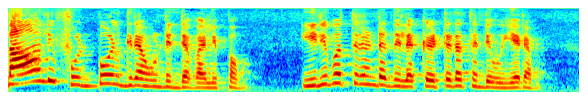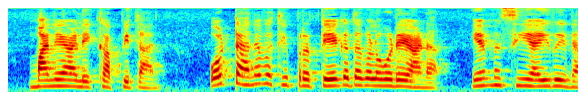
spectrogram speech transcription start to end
നാല് ഫുട്ബോൾ ഗ്രൗണ്ടിന്റെ വലിപ്പം ഇരുപത്തിരണ്ട് നില കെട്ടിടത്തിന്റെ ഉയരം മലയാളി കപ്പിത്താൻ. ഒട്ടനവധി പ്രത്യേകതകളോടെയാണ് എം എസ് സി ഐറിന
